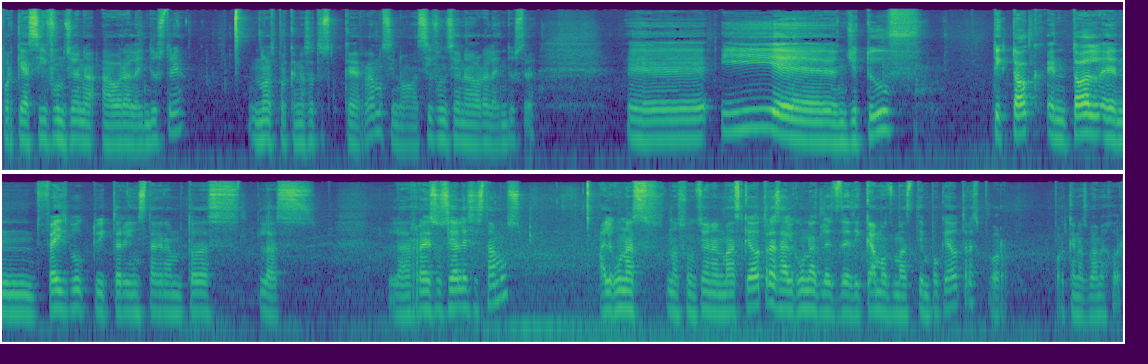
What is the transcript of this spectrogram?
Porque así funciona ahora la industria. No es porque nosotros querramos, sino así funciona ahora la industria. Eh, y en YouTube, TikTok, en todo, en Facebook, Twitter, Instagram, todas las, las redes sociales estamos. Algunas nos funcionan más que otras, algunas les dedicamos más tiempo que a otras por, porque nos va mejor.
